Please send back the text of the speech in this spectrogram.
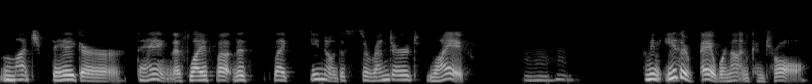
much bigger thing, this life, uh, this like, you know, this surrendered life hmm I mean, either way, we're not in control.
